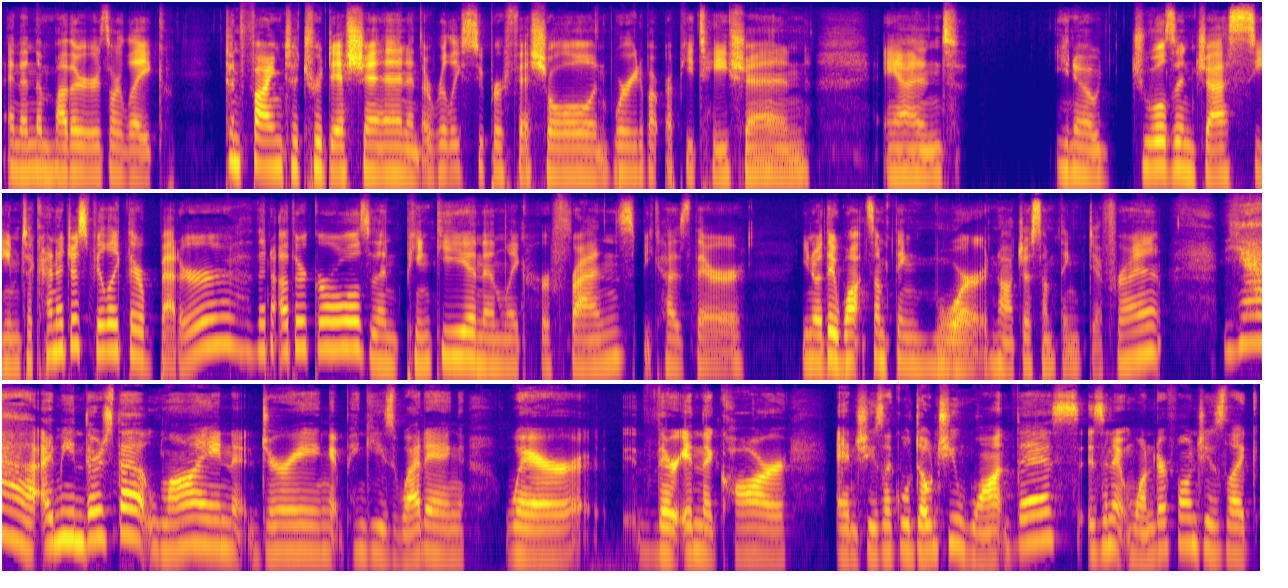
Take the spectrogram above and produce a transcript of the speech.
And then the mothers are like confined to tradition and they're really superficial and worried about reputation. And, you know, Jules and Jess seem to kind of just feel like they're better than other girls and Pinky and then like her friends because they're, you know, they want something more, not just something different. Yeah, I mean, there's that line during Pinky's wedding where they're in the car and she's like, "Well, don't you want this? Isn't it wonderful?" And she's like,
